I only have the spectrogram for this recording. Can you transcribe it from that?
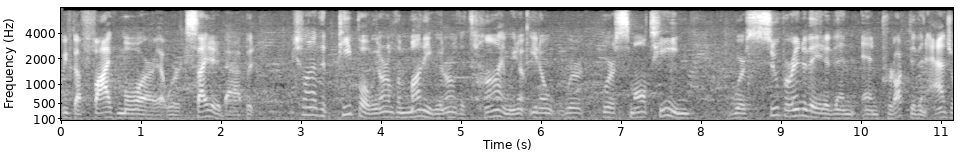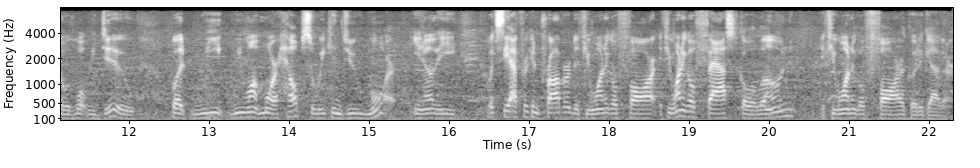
we've got five more that we're excited about, but we just don't have the people. We don't have the money. We don't have the time. We don't, you know, we're we're a small team. We're super innovative and, and productive and agile with what we do, but we we want more help so we can do more. You know, the what's the African proverb? If you want to go far, if you want to go fast, go alone. If you want to go far, go together.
